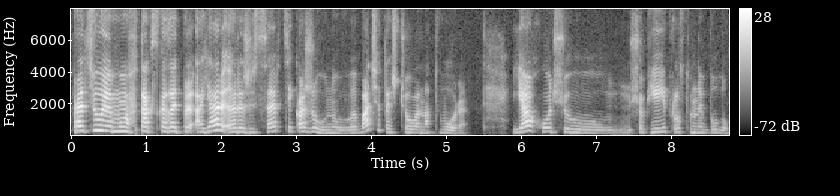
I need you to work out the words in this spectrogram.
Працюємо, так сказати, а я режисерці кажу: ну, ви бачите, що вона творить? Я хочу, щоб її просто не було.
